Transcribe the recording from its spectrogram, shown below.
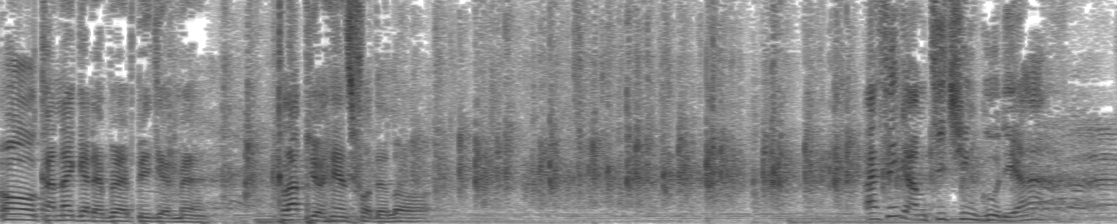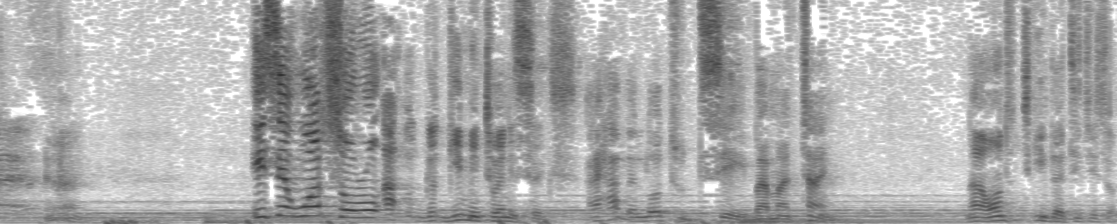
Oh, can I get a very big amen? Clap your hands for the Lord. I think I'm teaching good, yeah? He said, What sorrow? Give me 26. I have a lot to say by my time. Now I want to give the teaching. So,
